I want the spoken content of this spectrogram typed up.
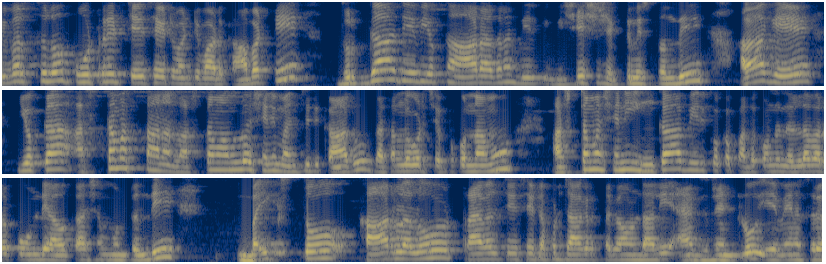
రివర్స్లో పోర్ట్రేట్ చేసేటువంటి వాడు కాబట్టి దుర్గాదేవి యొక్క ఆరాధన వీరికి విశేష శక్తినిస్తుంది. అలాగే ఈ యొక్క అష్టమ స్థానంలో అష్టమంలో శని మంచిది కాదు గతంలో కూడా చెప్పుకున్నాము. అష్టమ శని ఇంకా వీరికి ఒక పదకొండు నెలల వరకు ఉండే అవకాశం ఉంటుంది. బైక్స్తో కార్లలో ట్రావెల్ చేసేటప్పుడు జాగ్రత్తగా ఉండాలి. యాక్సిడెంట్లు ఏమైనా సరే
